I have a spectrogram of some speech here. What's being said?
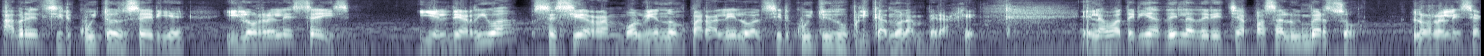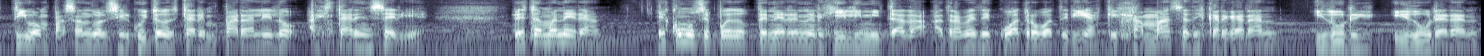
abre el circuito en serie y los relés 6 y el de arriba se cierran volviendo en paralelo al circuito y duplicando el amperaje. En las baterías de la derecha pasa lo inverso. Los relés se activan pasando al circuito de estar en paralelo a estar en serie. De esta manera es como se puede obtener energía ilimitada a través de cuatro baterías que jamás se descargarán y, durarán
